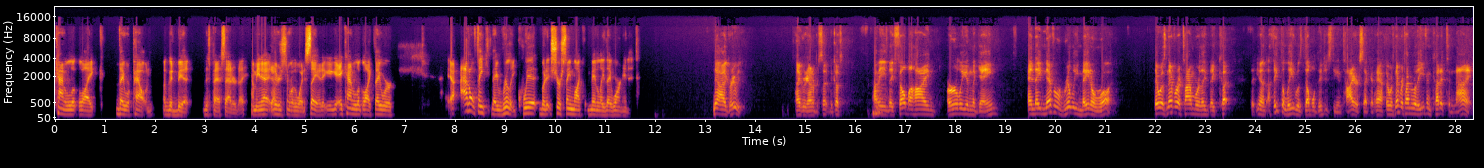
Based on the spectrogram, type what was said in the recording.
kind of looked like they were pouting a good bit this past Saturday. I mean, yeah. there's no other way to say it. It, it kind of looked like they were. I don't think they really quit, but it sure seemed like mentally they weren't in it. No, I agree with you. I agree 100% because, I mean, they fell behind early in the game and they never really made a run. There was never a time where they, they cut, you know, I think the lead was double digits the entire second half. There was never a time where they even cut it to nine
